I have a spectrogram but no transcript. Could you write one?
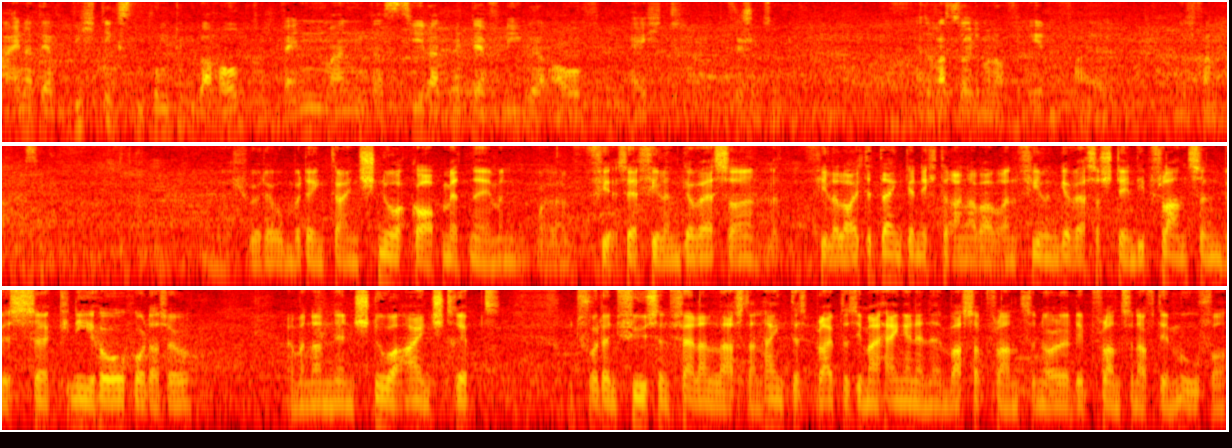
einer der wichtigsten Punkte überhaupt, wenn man das Ziel hat, mit der Fliege auf Hecht fischen zu gehen? Also was sollte man auf jeden Fall nicht vernachlässigen? Ich würde unbedingt einen Schnurkorb mitnehmen, weil an sehr vielen Gewässern, viele Leute denken nicht daran, aber an vielen Gewässern stehen die Pflanzen bis äh, kniehoch oder so. Wenn man dann den Schnur einstrippt und vor den Füßen fällen lässt, dann hängt das, bleibt das immer hängen in den Wasserpflanzen oder die Pflanzen auf dem Ufer.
